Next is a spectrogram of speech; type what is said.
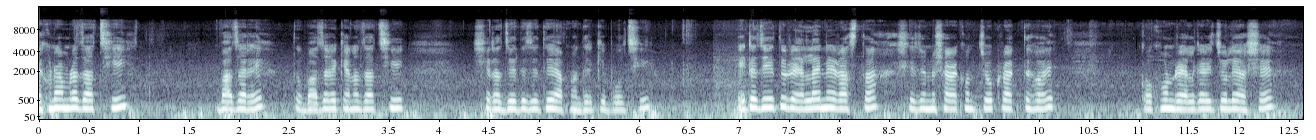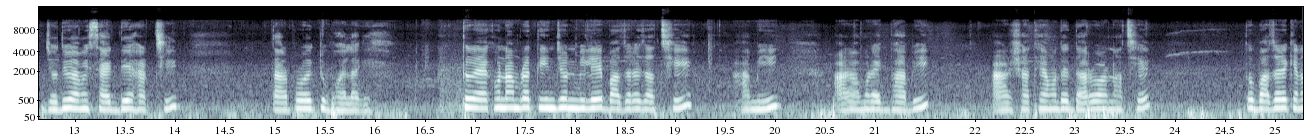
এখন আমরা যাচ্ছি বাজারে। তো বাজারে কেন যাচ্ছি সেটা যেতে যেতে আপনাদেরকে বলছি। এটা যেহেতু রেল লাইনের রাস্তা সেজন্য সারাক্ষণ চোখ রাখতে হয়। কখন রেলগাড়ি চলে আসে, যদিও আমি সাইড দিয়ে হাঁটছি, তারপরও একটু ভয় লাগে। তো এখন আমরা তিনজন মিলে বাজারে যাচ্ছি, আমি আর আমার এক ভাবি, আর সাথে আমাদের দারোয়ান আছে। তো বাজারে কেন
